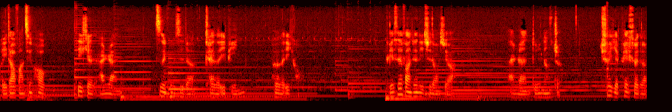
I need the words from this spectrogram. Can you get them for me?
回到房间后，递给了安然，自顾自地开了一瓶，喝了一口。别在房间里吃东西啊！安然嘟囔着，却也配合地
